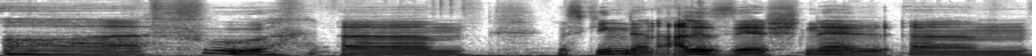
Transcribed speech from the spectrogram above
Oh, puh. Ähm, es ging dann alles sehr schnell. Ähm,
